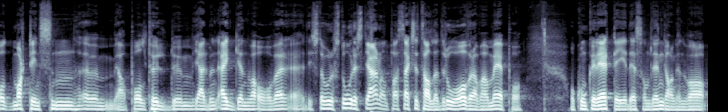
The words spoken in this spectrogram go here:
Odd Martinsen, eh, ja, Pål Tyldum, Gjermund Eggen var over. Eh, de store, store stjernene på 60-tallet dro over og var med på og konkurrerte i det som den gangen var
